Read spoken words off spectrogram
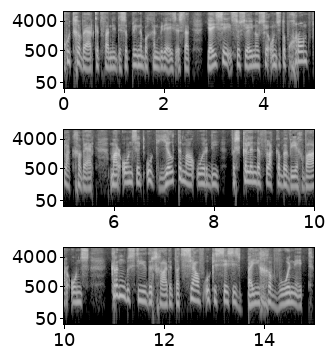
goed gewerk het van die dissipline begin by die huis is dat jy sê soos jy nou sê ons het op grondvlak gewerk maar ons het ook heeltemal oor die verskillende vlakke beweeg waar ons kringbestuurders gehad het wat self ook die sessies bygewoon het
